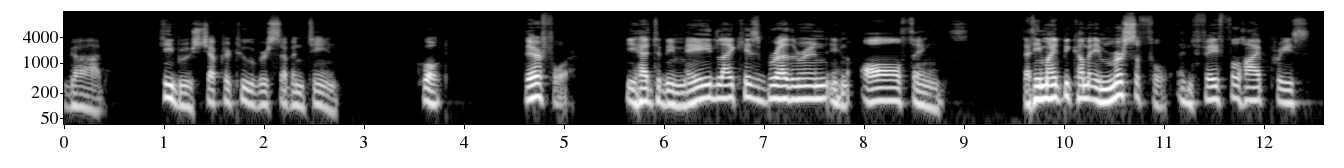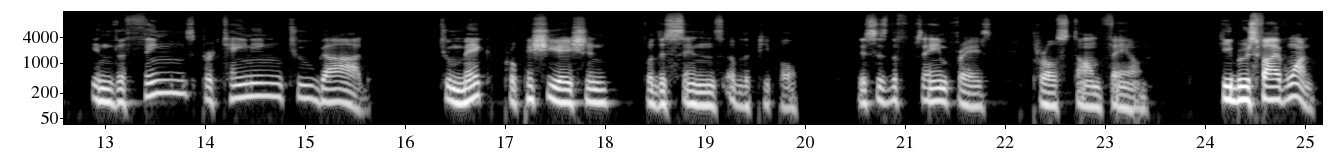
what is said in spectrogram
God. Hebrews chapter 2 verse 17. Quote, Therefore, he had to be made like his brethren in all things, that he might become a merciful and faithful high priest in the things pertaining to God, to make propitiation for the sins of the people. This is the same phrase, pros ton theon. Hebrews 5 1.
